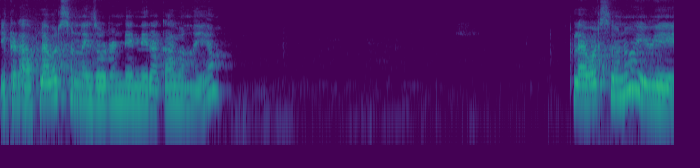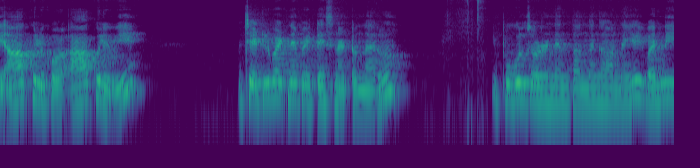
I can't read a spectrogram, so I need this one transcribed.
ఇక్కడ ఫ్లవర్స్ ఉన్నాయి చూడండి ఎన్ని రకాలు ఉన్నాయో. ఫ్లవర్సును ఇవి ఆకులు ఆకులు ఇవి. చెట్లు బట్టినే పెట్టేసినట్టున్నారు. ఈ పువ్వులు చూడండి ఎంత అందంగా ఉన్నాయో. ఇవన్నీ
